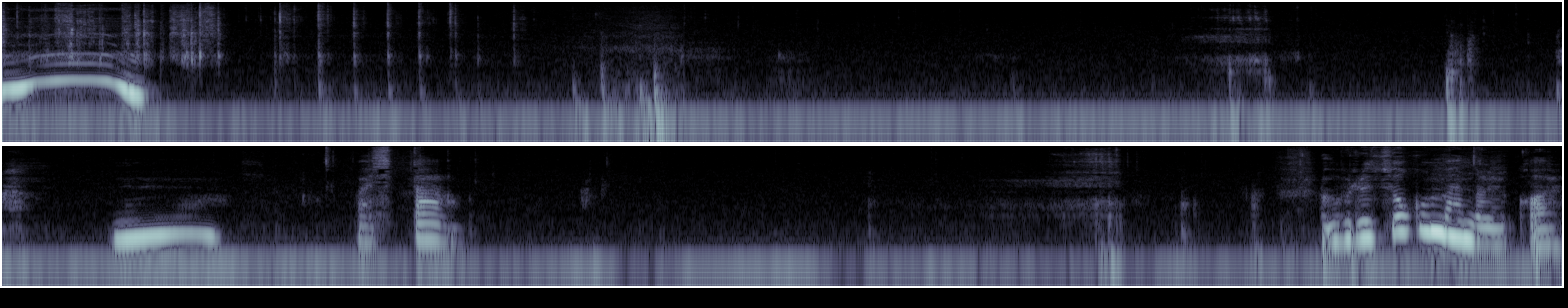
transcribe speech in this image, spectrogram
음! 음, 맛있다. 물을 조금만 넣을걸.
